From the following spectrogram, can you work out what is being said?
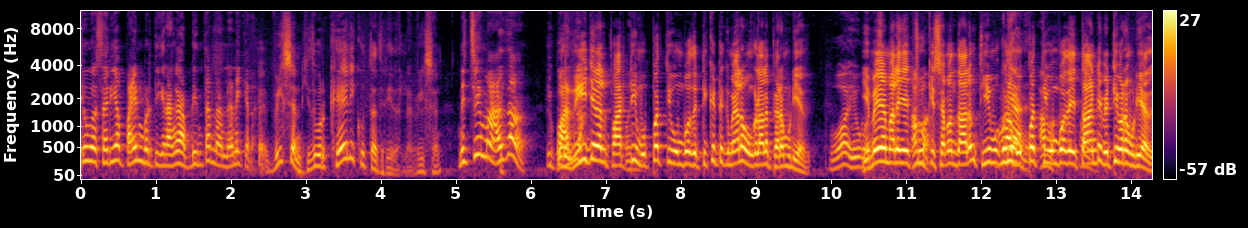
இவங்க சரியாக பயன்படுத்திக்கிறாங்க அப்படின்னு தான் நான் நினைக்கிறேன். வில்சன் இது ஒரு கேலி கூத்தா தெரியுதுல்ல வில்சன்? நிச்சயமா அதுதான். இப்போ ரீஜனல் பார்ட்டி முப்பத்தி ஒன்பது டிக்கெட்டுக்கு மேல உங்களால பெற முடியாது. இமயமலையை தூக்கி செவந்தாலும் திமுக. முப்பத்தி ஒன்பதை தாண்டி வெற்றி பெற முடியாது.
